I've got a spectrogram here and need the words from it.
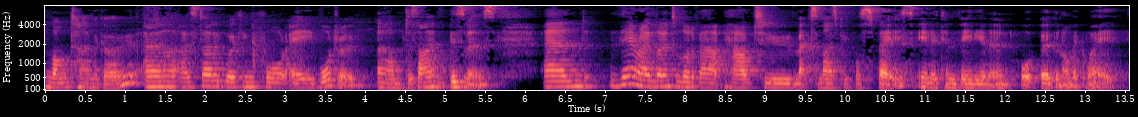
a long time ago. Uh, I started working for a wardrobe um, design business. And there I learned a lot about how to maximize people's space in a convenient and ergonomic way.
